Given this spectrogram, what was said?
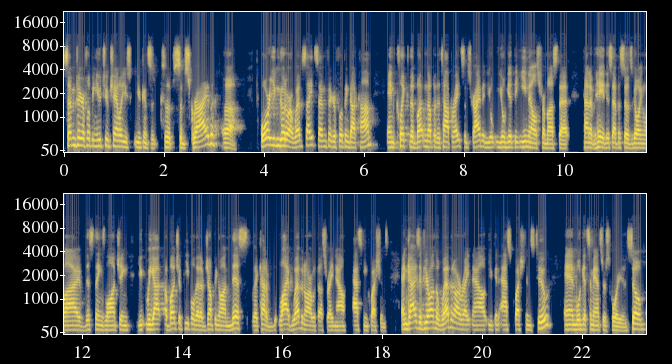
seven figure flipping YouTube channel, you, you can su- subscribe uh, or you can go to our website, sevenfigureflipping.com and click the button up at the top right, subscribe, and you'll, you'll get the emails from us that kind of, hey, this episode's going live, this thing's launching. You, we got a bunch of people that are jumping on this like kind of live webinar with us right now, asking questions. And guys, if you're on the webinar right now, you can ask questions too and we'll get some answers for you. So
